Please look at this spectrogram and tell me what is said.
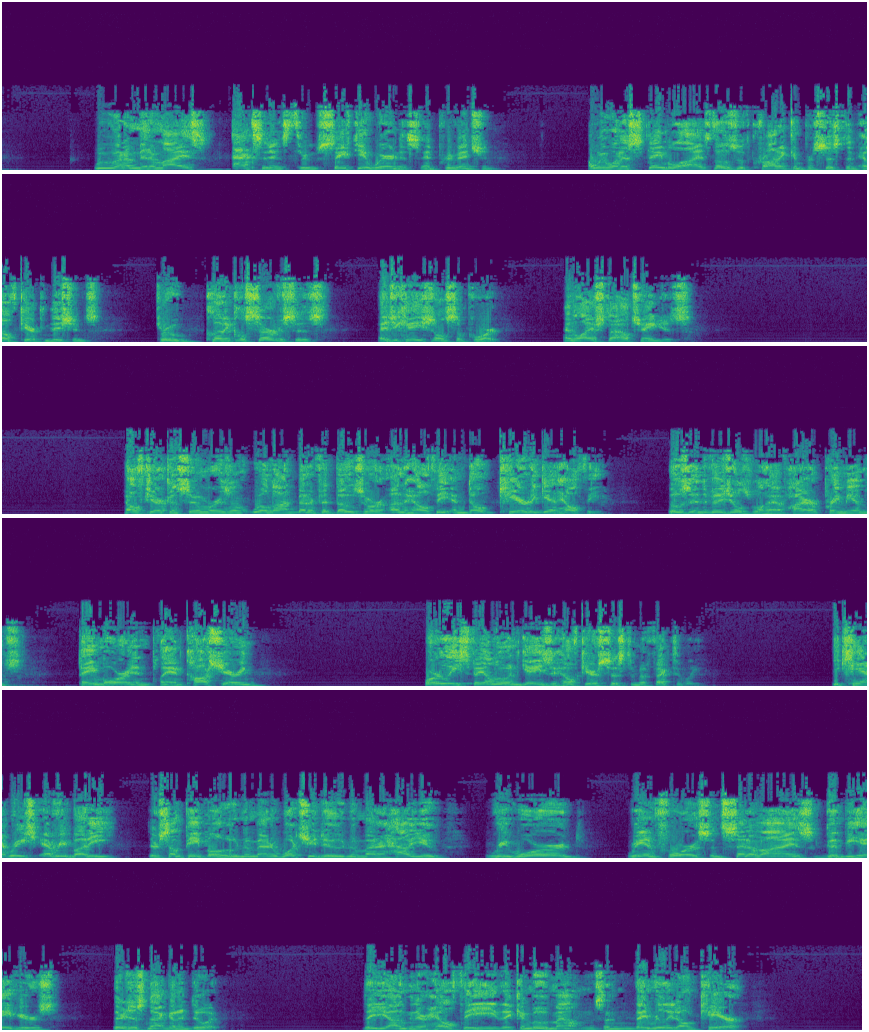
We want to minimize accidents through safety awareness and prevention. And we want to stabilize those with chronic and persistent healthcare conditions through clinical services, educational support, and lifestyle changes. Healthcare consumerism will not benefit those who are unhealthy and don't care to get healthy. Those individuals will have higher premiums, pay more in planned cost sharing, or at least fail to engage the healthcare system effectively. You can't reach everybody. There's some people who, no matter what you do, no matter how you reward, reinforce, incentivize good behaviors, they're just not going to do it they're young, they're healthy, they can move mountains, and they really don't care.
